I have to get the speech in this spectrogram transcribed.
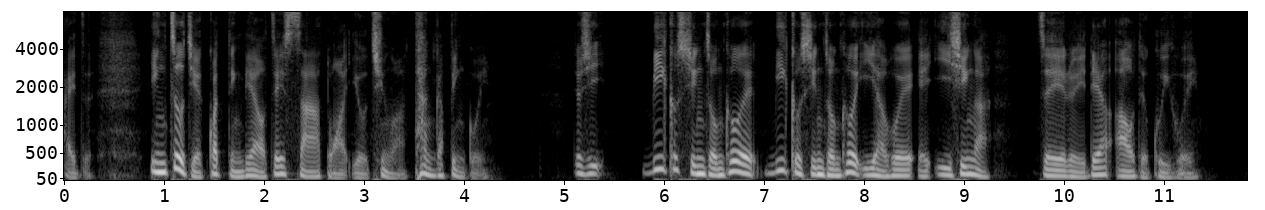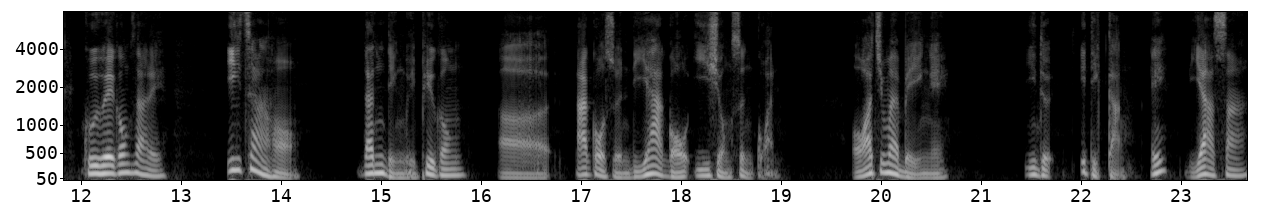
开的。因这决定了这三大药厂啊，碳个并轨，就是美国心脏科的美国心脏科医学会的医生啊，坐了了后就开会，开会讲啥呢？以前吼，咱认为譬如讲。呃，胆固醇二廿五以上算悬，我即摆袂用诶，伊就一直讲，诶，二廿三，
